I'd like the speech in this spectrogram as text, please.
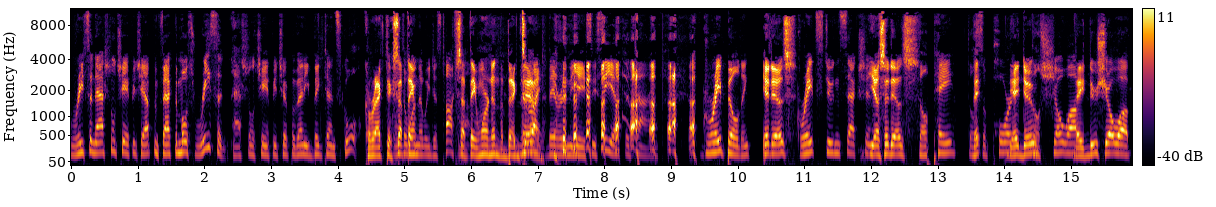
recent national championship. In fact, the most recent national championship of any Big Ten school. Correct. Except the they one that we just talked except about. they weren't in the Big Ten. Right, they were in the ACC at the time. Great building. It is. Great student section. Yes, it is. They'll pay. They'll They- support. They do. They'll show up. They do show up.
